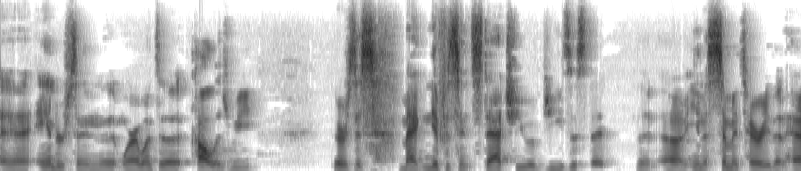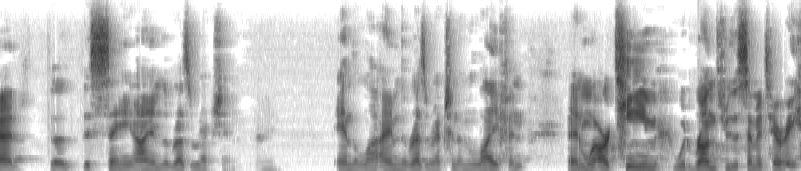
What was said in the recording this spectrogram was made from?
uh, Anderson, uh, where I went to college. We there's this magnificent statue of Jesus that that uh, in a cemetery that had the this saying, "I am the resurrection," right? and the I am the resurrection and the life. And and our team would run through the cemetery,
